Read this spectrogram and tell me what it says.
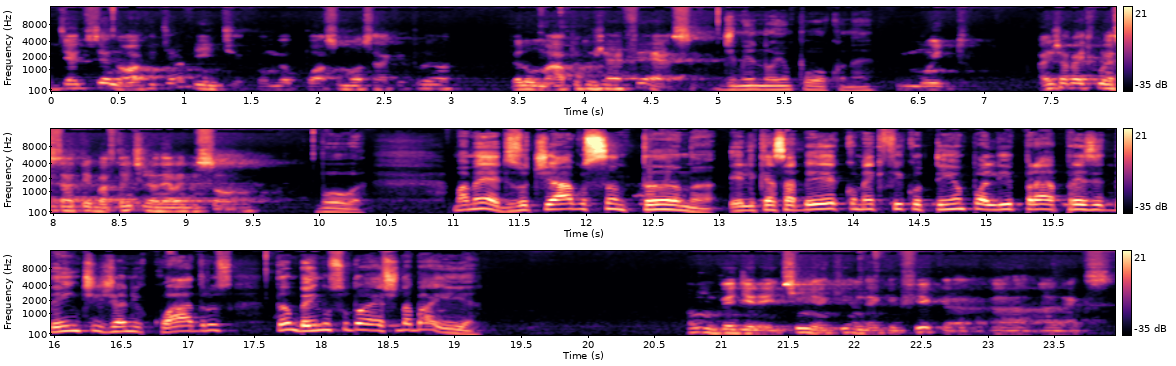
dia 19 e dia 20, como eu posso mostrar aqui pro, pelo mapa do GFS. Diminui um pouco, né? Muito. Aí já vai começar a ter bastante janela de sol. Boa. Mamedes, o Tiago Santana, ele quer saber como é que fica o tempo ali para presidente Jânio Quadros, também no sudoeste da Bahia. Vamos ver direitinho aqui onde é que fica, Alex.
